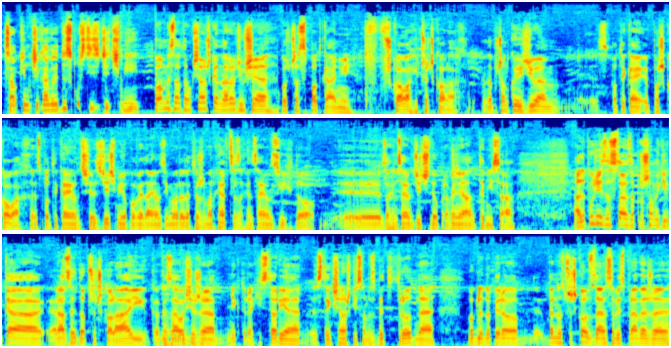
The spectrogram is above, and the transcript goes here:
całkiem ciekawych dyskusji z dziećmi. Pomysł na tą książkę narodził się podczas spotkań w szkołach i przedszkolach. Na początku jeździłem po szkołach, spotykając się z dziećmi, opowiadając im o redaktorze Marchewce, zachęcając ich do, yy, zachęcając dzieci do uprawiania tenisa. Ale później zostałem zaproszony kilka razy do przedszkola i okazało się, że niektóre historie z tej książki są zbyt trudne. W ogóle dopiero będąc w przedszkolu zdałem sobie sprawę, że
